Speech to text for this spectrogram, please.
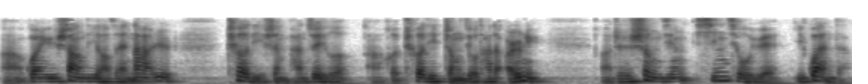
啊，关于上帝要在那日彻底审判罪恶啊，和彻底拯救他的儿女啊，这是圣经新旧约一贯的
